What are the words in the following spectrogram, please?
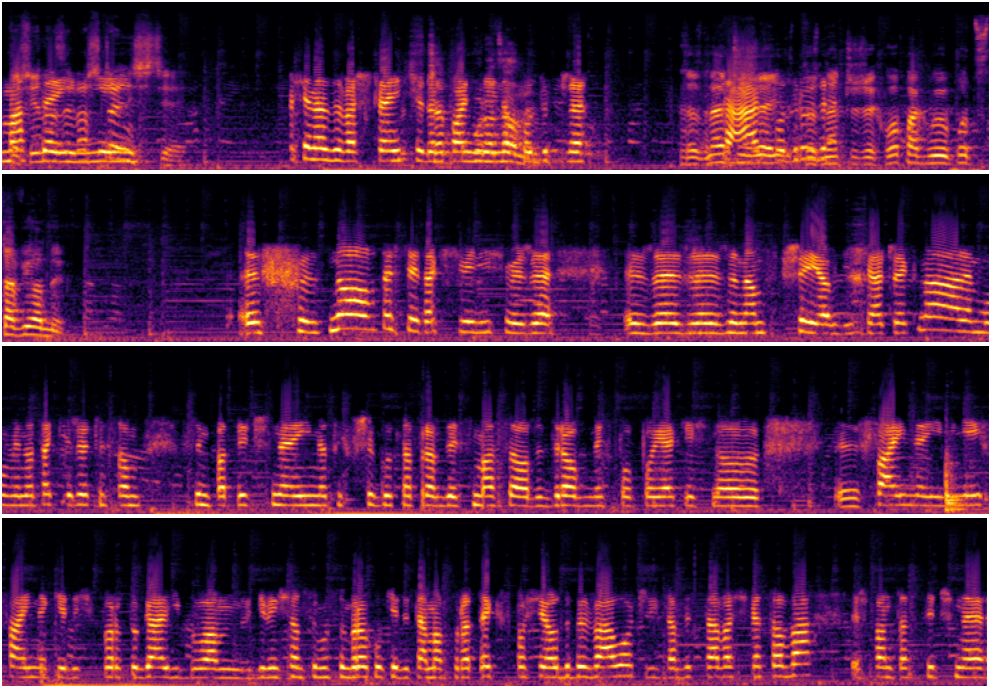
masę się i nazywa mniej. szczęście. To się nazywa szczęście, dokładnie na podróże. To znaczy, Tak, że, to podróże- znaczy, że chłopak był podstawiony. No, też się tak śmieliśmy, że, że, że, że nam sprzyjał dzieciaczek, no ale mówię, no takie rzeczy są sympatyczne i no tych przygód naprawdę jest masa od drobnych po, po jakieś no e, fajne i mniej fajne. Kiedyś w Portugalii byłam w 98 roku, kiedy tam akurat Expo się odbywało, czyli ta wystawa światowa, też fantastyczne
